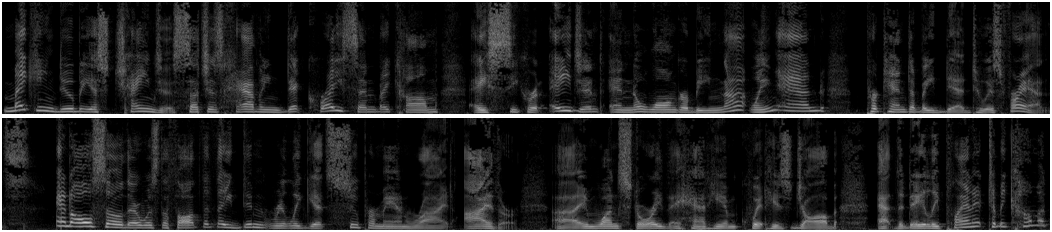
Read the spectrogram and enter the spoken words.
making dubious changes, such as having Dick Grayson become a secret agent and no longer be Nightwing and pretend to be dead to his friends. And also, there was the thought that they didn't really get Superman right either. Uh, in one story, they had him quit his job at the Daily Planet to become a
